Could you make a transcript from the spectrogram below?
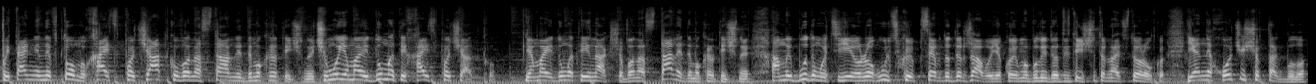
питання не в тому, хай спочатку вона стане демократичною. Чому я маю думати хай спочатку? Я маю думати інакше. Вона стане демократичною, а ми будемо цією рогульською псевдодержавою, якою ми були до 2014 року. Я не хочу, щоб так було.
